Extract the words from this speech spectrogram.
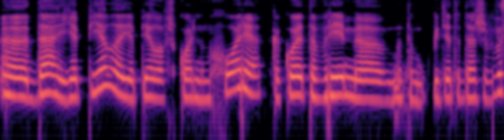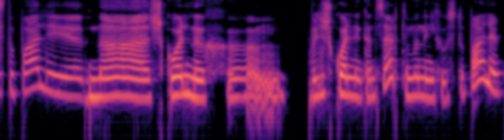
Э, да, я пела, я пела в школьном хоре. Какое-то время мы там где-то даже выступали на школьных... Эм, были школьные концерты, мы на них выступали.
